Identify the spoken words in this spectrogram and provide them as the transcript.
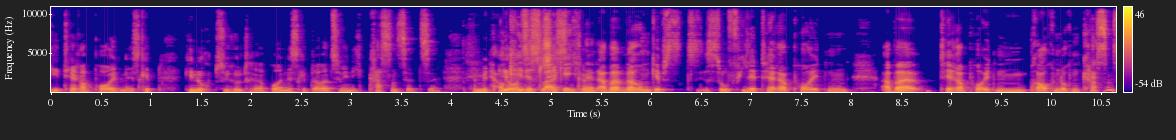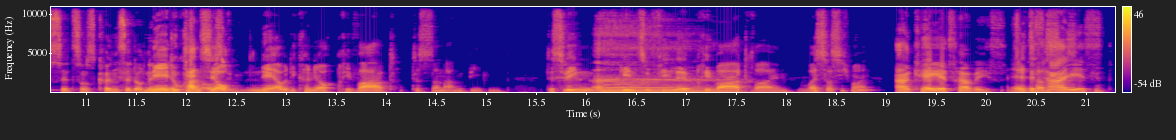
die Therapeuten. Es gibt genug Psychotherapeuten, es gibt aber zu wenig Kassensitze, damit wir okay, uns das, das leisten können. Nicht, aber warum gibt es so viele Therapeuten? Aber Therapeuten brauchen doch einen Kassensitz, sonst können sie doch nicht. Nee, du kannst ja auch, nee, aber die können ja auch privat das dann anbieten. Deswegen ah. gehen zu viele privat rein. Weißt du, was ich meine? Okay, jetzt habe ich's. Jetzt das heißt, okay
